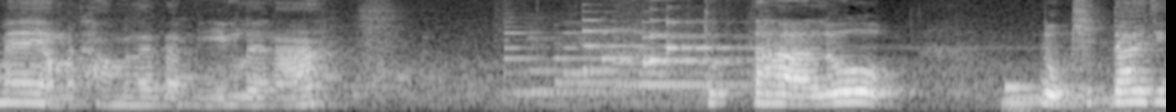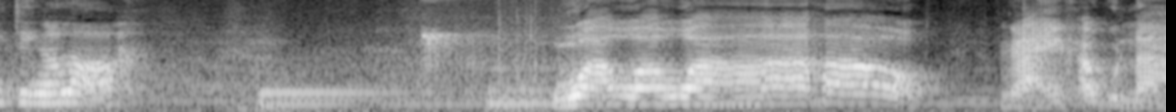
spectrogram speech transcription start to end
แม่อย่ามาทำอะไรแบบนี้อีกเลยนะ ตุ๊กตาลูก หนูคิดได้จริง ๆ แล้วเหรอ ว้าวว้าวว้าวไงครับคุณน้า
